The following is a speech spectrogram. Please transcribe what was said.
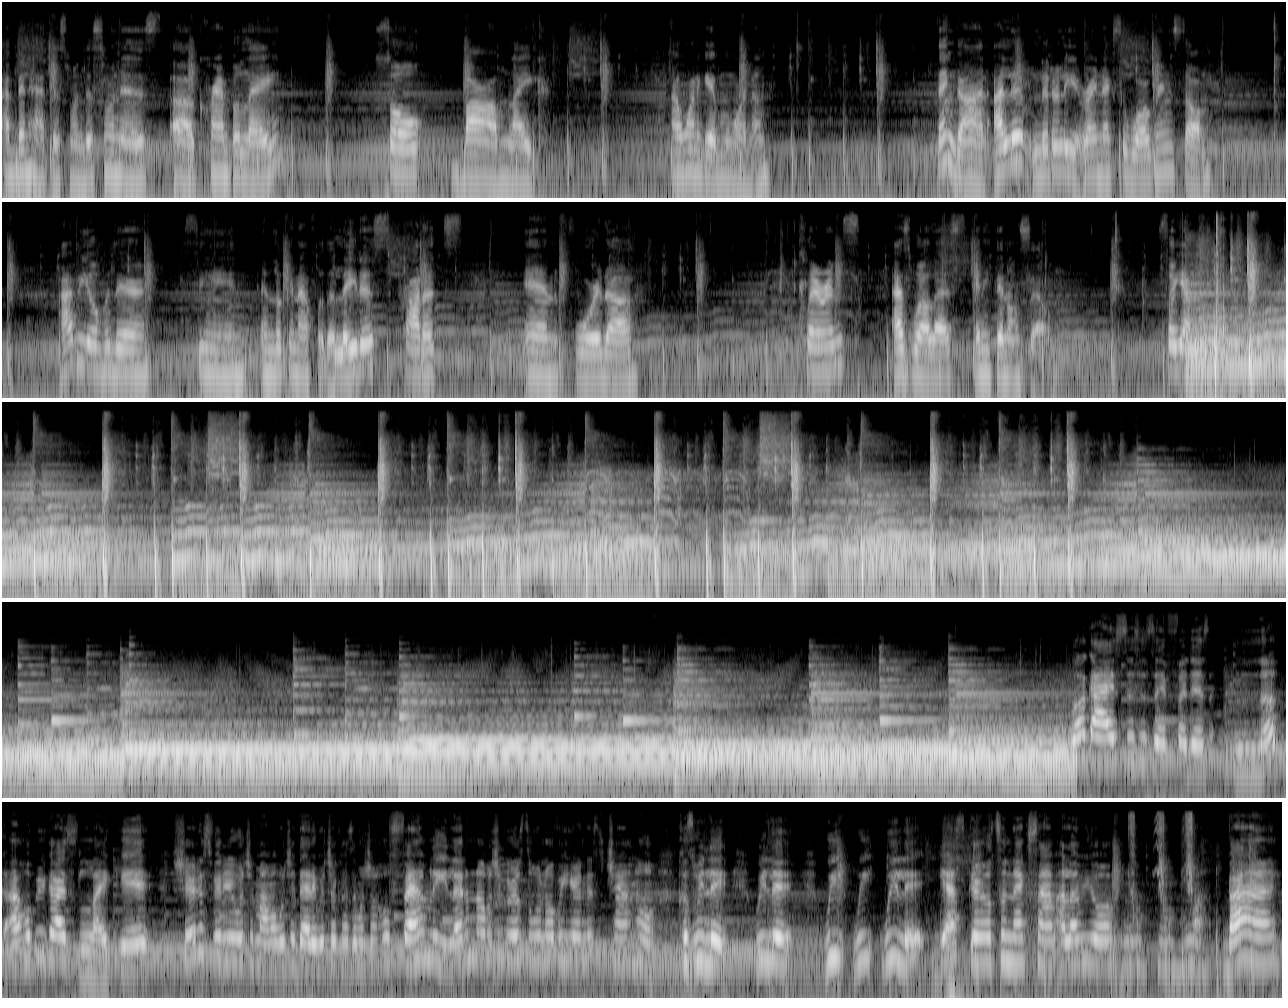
I've been had this one. This one is uh, creme brulee. So bomb. Like, I want to get more of them thank God. I live literally right next to Walgreens, so I be over there seeing and looking out for the latest products and for the clearance as well as anything on sale. So yeah. For this look. I hope you guys like it. Share this video with your mama with your daddy with your cousin with your whole family. Let them know what your girl's doing over here in this channel. Because we lit we lit we we we lit. Yes girl till next time. I love you all. Bye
